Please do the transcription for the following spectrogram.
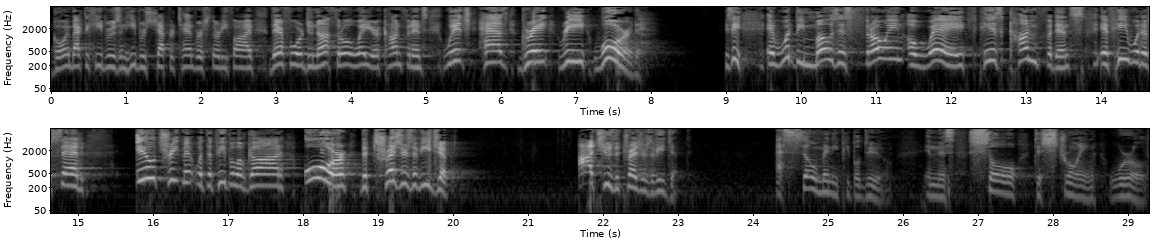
going back to Hebrews in Hebrews chapter 10 verse 35, therefore do not throw away your confidence, which has great reward. You see, it would be Moses throwing away his confidence if he would have said, ill treatment with the people of God or the treasures of Egypt. I choose the treasures of Egypt. As so many people do in this soul destroying world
